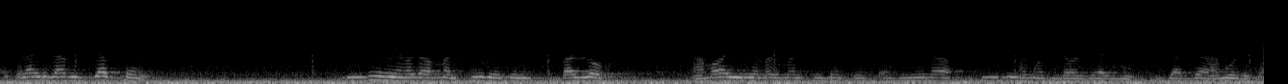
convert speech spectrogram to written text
اصلاحی لفظ جد ہیں۔ بیبی نے مگا منصوب ہے کہ بلو، ہماری نے مگا منصوب ہے کہ سرزمینہ بیبی ہمود دور دیا یعنی جدہ ہمود کا۔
